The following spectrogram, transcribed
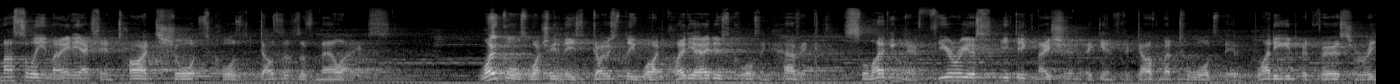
muscly maniacs in tight shorts caused dozens of melees. Locals watching these ghostly white gladiators causing havoc, slugging their furious indignation against the government towards their bloodied adversary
